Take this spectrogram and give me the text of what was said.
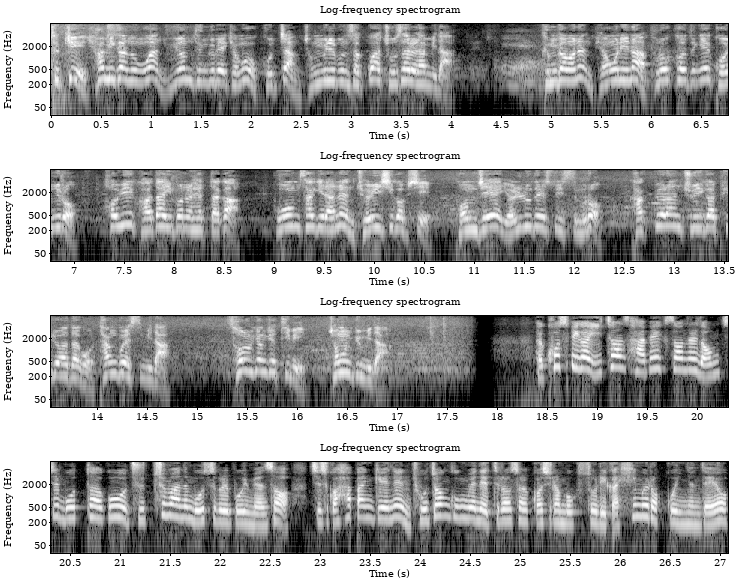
특히 혐의가 농후한 위험 등급의 경우 곧장 정밀 분석과 조사를 합니다. 금감원은 병원이나 브로커 등의 권유로 허위 과다 입원을 했다가 보험 사기라는 죄의식 없이 범죄에 연루될 수 있으므로 각별한 주의가 필요하다고 당부했습니다. 서울경제TV 정은규입니다. 코스피가 2,400선을 넘지 못하고 주춤하는 모습을 보이면서 지수가 하반기에는 조정 국면에 들어설 것이란 목소리가 힘을 얻고 있는데요.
